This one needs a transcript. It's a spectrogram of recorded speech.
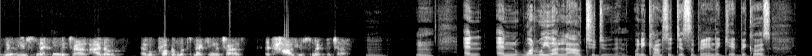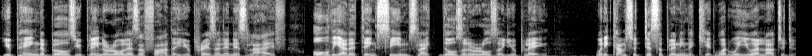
Whether you're smacking the child, I don't have a problem with smacking the child. It's how you smack the child. Mm. And and what were you allowed to do then when it comes to disciplining the kid? Because you're paying the bills, you're playing the role as a father, you're present in his life. All the other things seems like those are the roles that you're playing. When it comes to disciplining the kid, what were you allowed to do?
